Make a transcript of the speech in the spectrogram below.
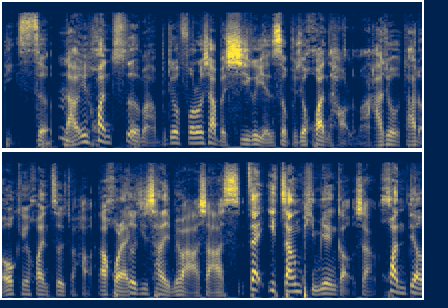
底色，然后一换色嘛，不就 Photoshop 吸一个颜色不就换好了嘛？他就他的 OK 换色就好。然后后来设计差点没把他杀死，在一张平面稿上换掉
